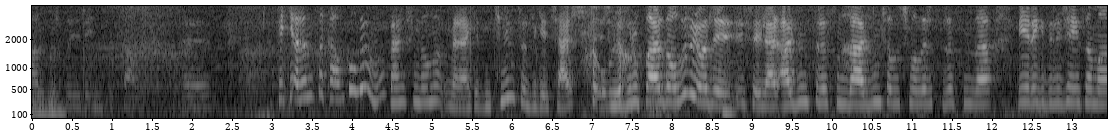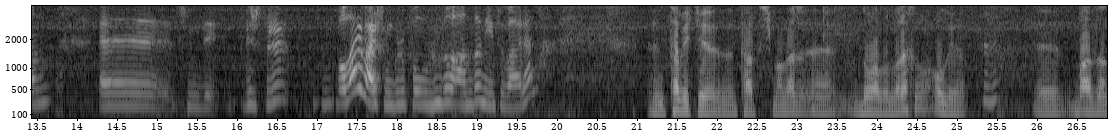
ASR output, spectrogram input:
Ağzınıza yüreğinize sağlık. Ee, peki aranızda kavga oluyor mu? Ben şimdi onu merak ettim. Kimin sözü geçer? Ee, şimdi Oluyor. gruplarda olur ya öyle şeyler. Albüm sırasında, albüm çalışmaları sırasında bir yere gidileceği zaman ee, şimdi bir sürü olay var şimdi grup olunduğu andan itibaren. E, tabii ki e, tartışmalar e, doğal olarak oluyor. E, bazen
